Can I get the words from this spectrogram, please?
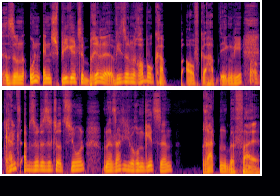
so eine unentspiegelte Brille, wie so ein Robocup aufgehabt irgendwie. Okay. Ganz absurde Situation. Und dann sagte ich, worum geht's denn? Rattenbefall.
